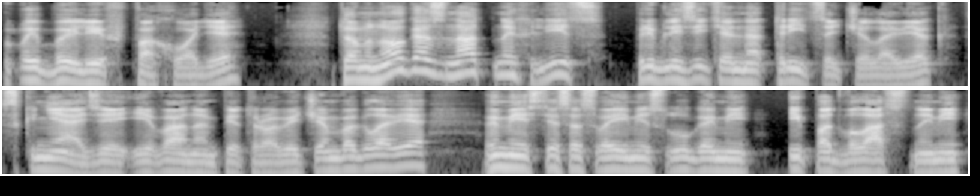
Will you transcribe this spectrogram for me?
вы были в походе, то много знатных лиц, приблизительно 30 человек, с князем Иваном Петровичем во главе, вместе со своими слугами и подвластными,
